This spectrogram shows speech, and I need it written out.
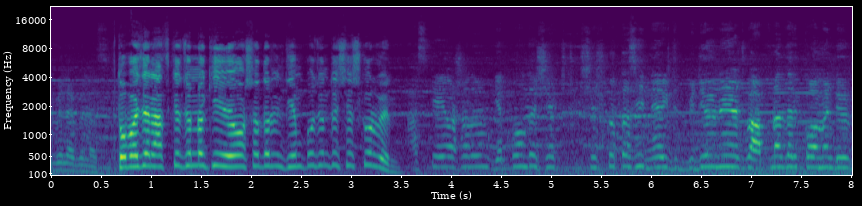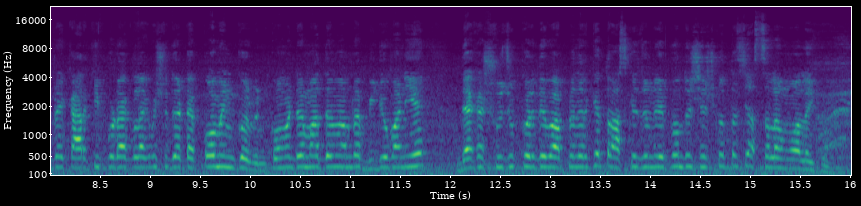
প্রত্যেকটা আছে। তো ভাইজান আজকের জন্য কি এই অসাধারণ গেম পর্যন্ত শেষ করবেন? আজকে এই অসাধারণ গেম পর্যন্ত শেষ- শেষ করতেছি। নেক্সট ভিডিও নিয়ে আসব। আপনাদের কমেন্টের উপরে কার কি প্রোডাক্ট লাগবে শুধু একটা কমেন্ট করবেন। কমেন্টের মাধ্যমে আমরা ভিডিও বানিয়ে দেখার সুযোগ করে দেবো আপনাদেরকে। তো আজকের জন্য এই পর্যন্ত শেষ করতেছি। আসসালামু আলাইকুম।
